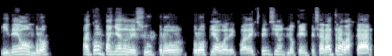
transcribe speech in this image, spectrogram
y de hombro acompañado de su propia o adecuada extensión, lo que empezará a trabajar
